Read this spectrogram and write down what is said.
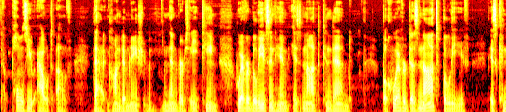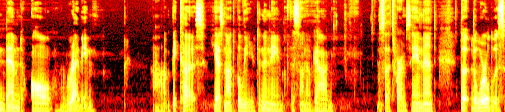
that pulls you out of that condemnation. And then verse 18 whoever believes in him is not condemned, but whoever does not believe is condemned already uh, because he has not believed in the name of the Son of God. So that's where I'm saying that the, the world was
